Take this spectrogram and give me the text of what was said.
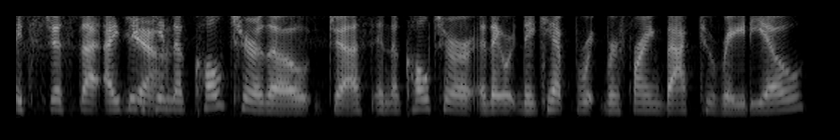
It's just that I think Yeah. in the culture, though, Jess, in the culture, they were they kept re- referring back to radio.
